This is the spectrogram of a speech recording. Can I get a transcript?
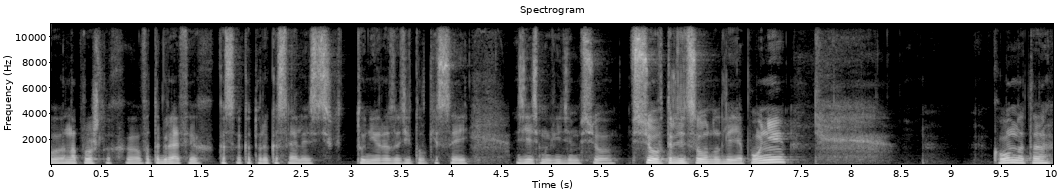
на прошлых э, фотографиях, которые касались турнира за титул Кисей. Здесь мы видим все, все традиционно для Японии. Комната.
